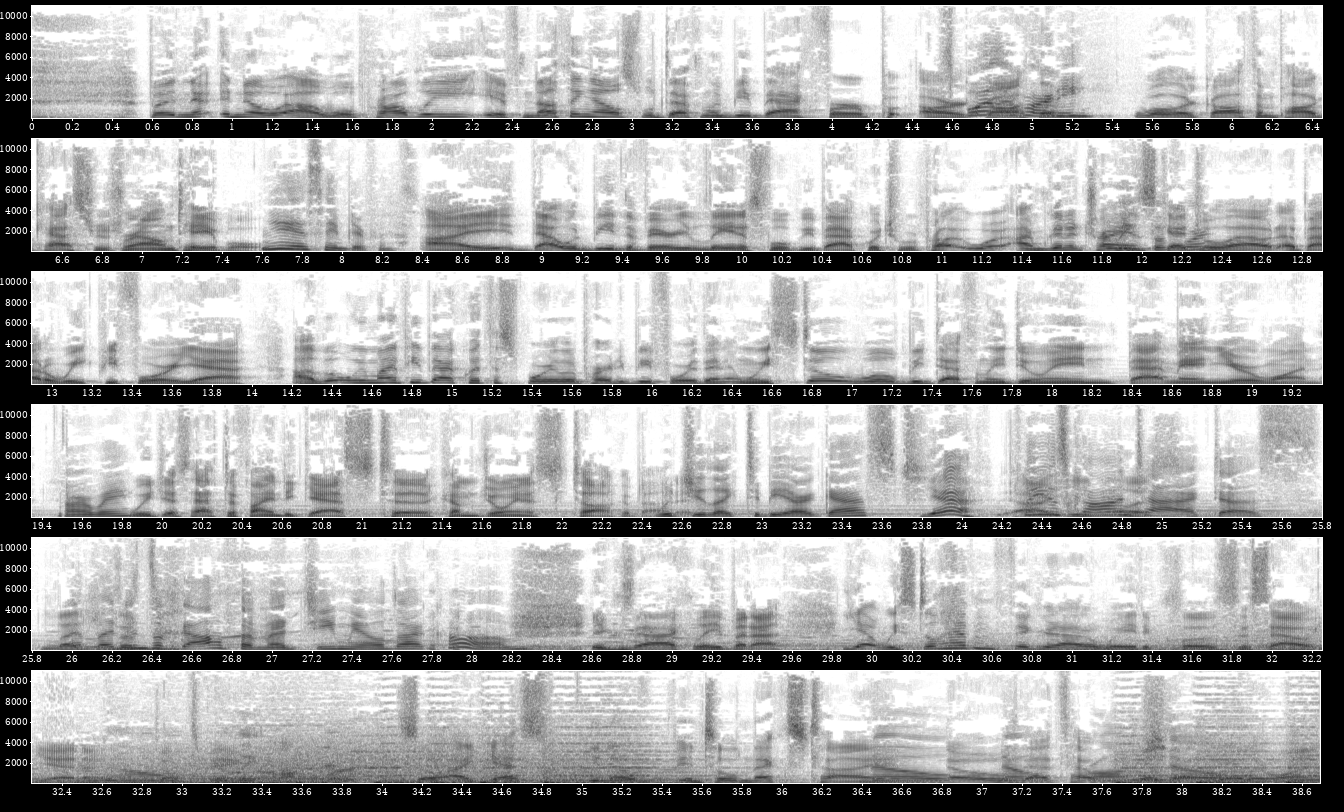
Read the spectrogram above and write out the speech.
but no, no uh, we'll probably, if nothing else, we'll definitely be back for our Spoiler Gotham, party. Well, our Gotham podcasters roundtable. yeah, same difference. I that would be the very latest we'll be back, which we're probably I'm going to try and schedule before? out about a week before, yeah. Uh, but we might be back with a spoiler party before then, and we still will be definitely doing Batman Year One. Are we? We just have to find a guest to come join us to talk about Would it. you like to be our guest? Yeah, uh, Please us. contact us, Legends at of- legendsofgotham at gmail.com. exactly. But uh, yeah, we still haven't figured out a way to close this out yet. I No, don't it's really awkward. So I guess you know until next time. No, no, that's how wrong we close out show. the other one.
